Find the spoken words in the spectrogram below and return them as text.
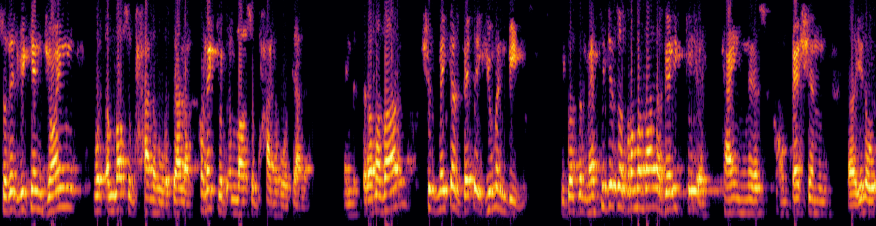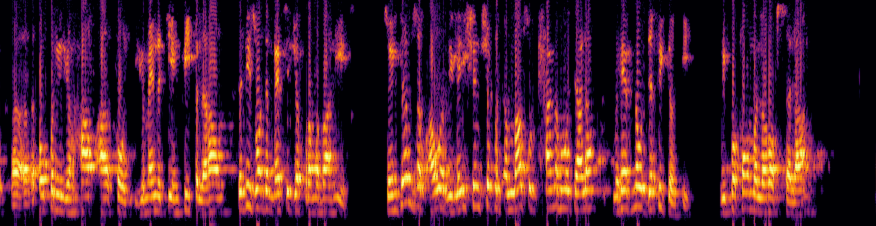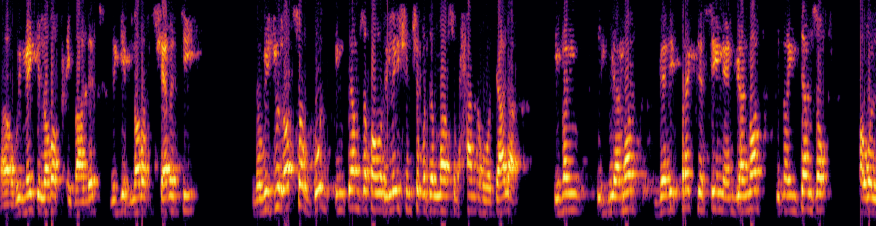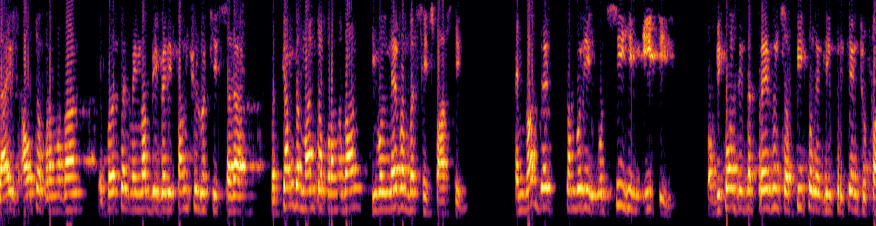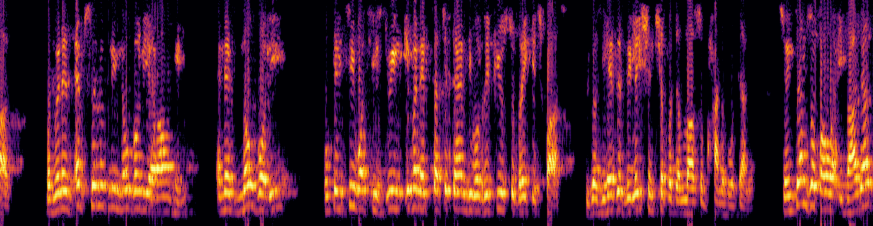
so that we can join with Allah subhanahu wa ta'ala, connect with Allah subhanahu wa ta'ala. And Ramadan should make us better human beings because the messages of Ramadan are very clear. Kindness, compassion, uh, you know, uh, opening your heart out for humanity and people around. That is what the message of Ramadan is. So in terms of our relationship with Allah subhanahu wa ta'ala, we have no difficulty. We perform a lot of salah. Uh, we make a lot of ibadat. We give a lot of charity. We do lots of good in terms of our relationship with Allah subhanahu wa ta'ala. Even if we are not very practicing and we are not, you know, in terms of our lives out of Ramadan, a person may not be very punctual with his salah, but come the month of Ramadan, he will never miss his fasting. And not that somebody would see him eating, or because in the presence of people and he'll pretend to fast. But when there's absolutely nobody around him, and there's nobody who can see what he's doing, even at such a time, he will refuse to break his fast because he has a relationship with Allah subhanahu wa ta'ala. So in terms of our ibadat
